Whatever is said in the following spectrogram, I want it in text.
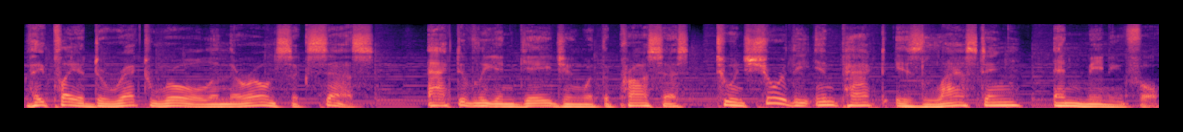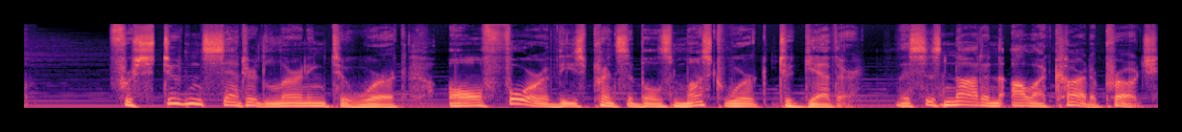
They play a direct role in their own success actively engaging with the process to ensure the impact is lasting and meaningful. For student-centered learning to work, all four of these principles must work together. This is not an a la carte approach.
